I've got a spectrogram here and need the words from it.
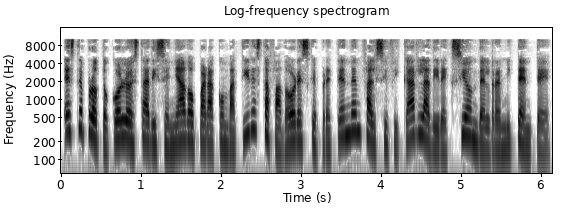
Este protocolo está diseñado para combatir estafadores que pretenden falsificar la dirección del remitente.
